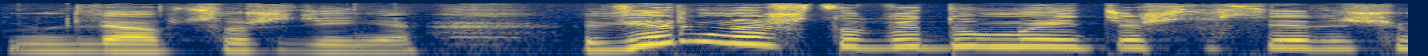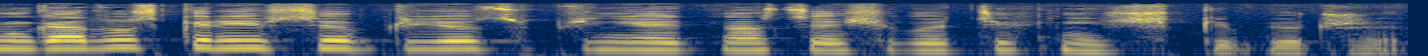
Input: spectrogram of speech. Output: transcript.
для обсуждения. Верно, что вы думаете, что в следующем году, скорее всего, придется принять настоящий год технический бюджет?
